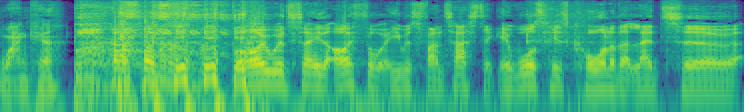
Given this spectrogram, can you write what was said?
Wanker. but I would say that I thought he was fantastic. It was his corner that led to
